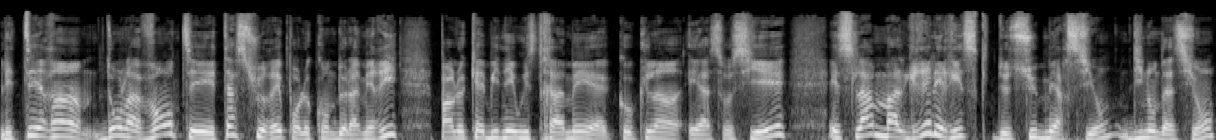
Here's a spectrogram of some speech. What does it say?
les terrains dont la vente est assurée pour le compte de la mairie par le cabinet Ouistreham Coquelin et Associés. Et cela malgré les risques de submersion, d'inondation,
